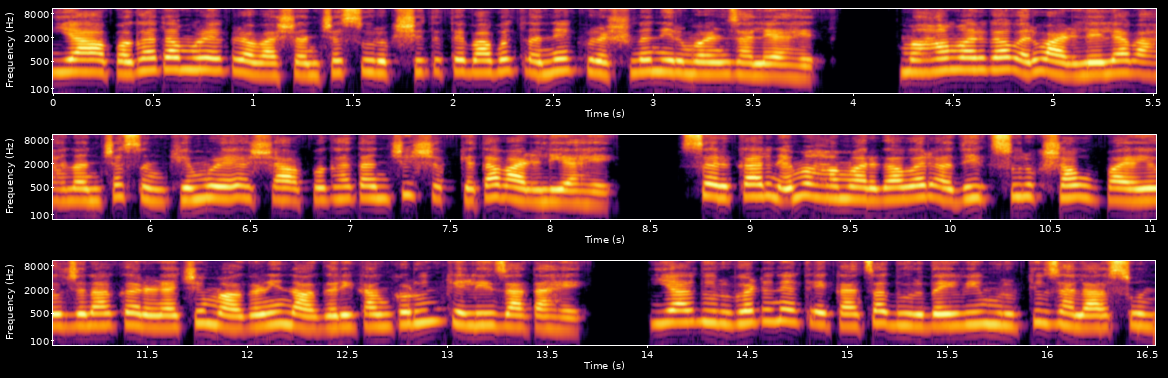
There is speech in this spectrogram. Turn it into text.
या अपघातामुळे प्रवाशांच्या सुरक्षिततेबाबत अनेक प्रश्न निर्माण झाले आहेत. महामार्गावर वाढलेल्या वाहनांच्या संख्येमुळे अशा अपघातांची शक्यता वाढली आहे. सरकारने महामार्गावर अधिक सुरक्षा उपाययोजना करण्याची मागणी नागरिकांकडून केली जात आहे. या दुर्घटनेत एकाचा दुर्दैवी मृत्यू झाला असून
